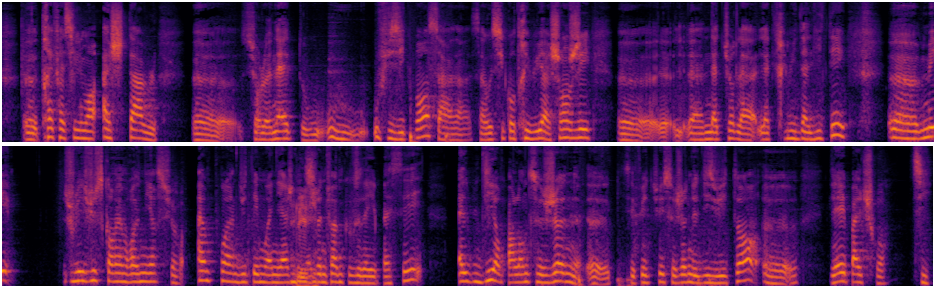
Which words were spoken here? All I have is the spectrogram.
très facilement achetables euh, sur le net ou, physiquement, ça, a aussi contribué à changer euh, la nature de la, criminalité. Euh, mais je voulais juste quand même revenir sur un point du témoignage de la jeune femme que vous avez passé. Elle dit en parlant de ce jeune qui s'est fait tuer, ce jeune de 18 ans, il n'avait pas le choix. Si,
